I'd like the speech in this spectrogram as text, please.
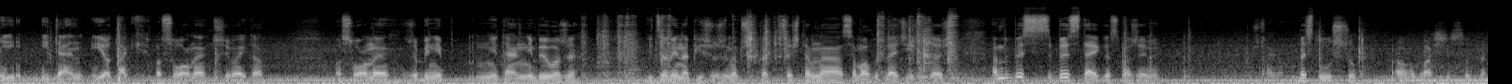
I, I ten. I o tak osłonę. Trzymaj to. osłonę, żeby nie, nie ten, nie było, że widzowie napiszą, że na przykład coś tam na samochód leci czy coś, a my bez, bez tego smażymy. Bez tłuszczu. O, właśnie, super.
